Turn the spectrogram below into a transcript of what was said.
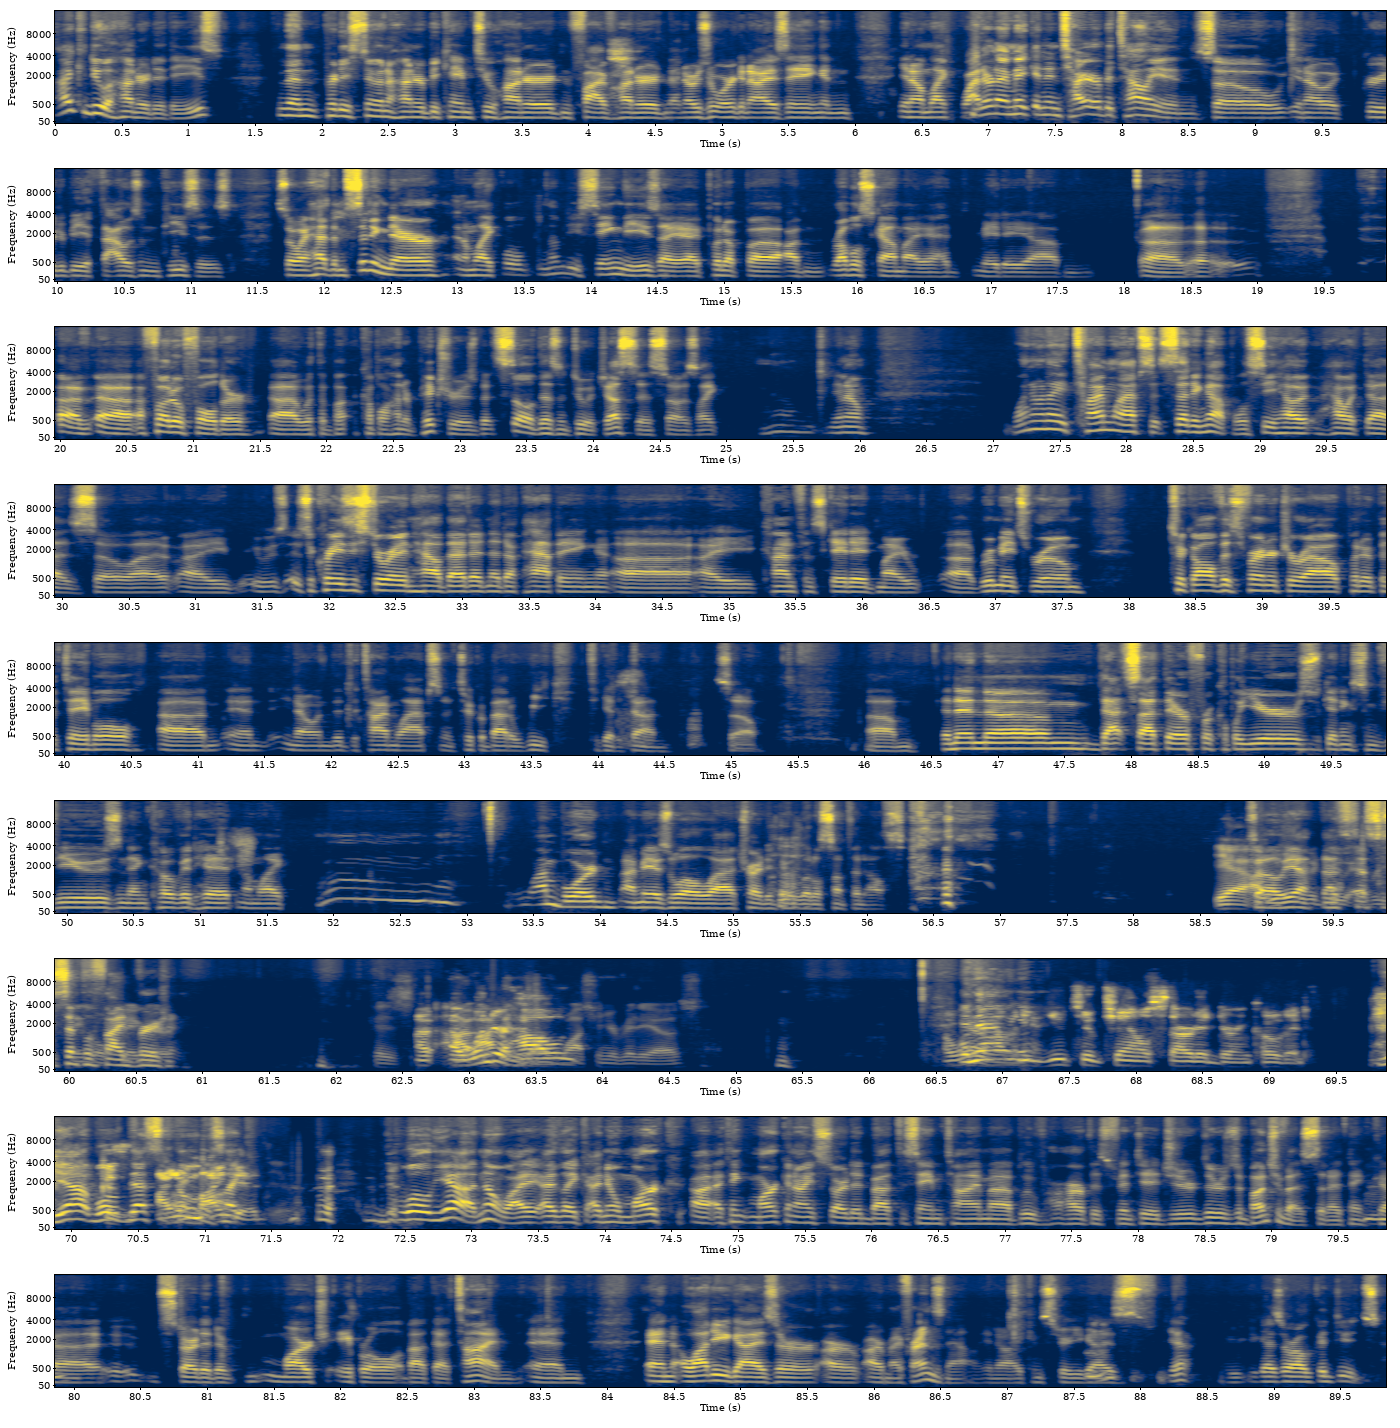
"I could do 100 of these." And then pretty soon 100 became 200 and 500. And then I was organizing and, you know, I'm like, why don't I make an entire battalion? So, you know, it grew to be a thousand pieces. So I had them sitting there and I'm like, well, nobody's seeing these. I, I put up uh, on Rebel Scum, I had made a, um, uh, uh, uh a photo folder uh, with a, a couple hundred pictures, but still it doesn't do it justice. So I was like, well, you know, why don't I time lapse it setting up? We'll see how it, how it does. So uh, I it was it's a crazy story and how that ended up happening. Uh, I confiscated my uh, roommate's room, took all of his furniture out, put it up a table, um, and you know, and did the time lapse, and it took about a week to get it done. So. Um, and then um, that sat there for a couple years, getting some views, and then COVID hit, and I'm like, mm, I'm bored. I may as well uh, try to do a little something else. Yeah. So yeah, that's that's a simplified version. Because I- I wonder I how- watching your videos. I wonder now, how many you YouTube channels started during COVID. Yeah, well, 'Cause that's I know mine like- did. Well, yeah, no, I, I like I know Mark. Uh, I think Mark and I started about the same time. Uh, Blue Harvest Vintage. There, there's a bunch of us that I think Mhm. uh, started a March, April about that time, and and a lot of you guys are are, are my friends now. You know, I consider you Mhm. guys. Yeah, you, you guys are all good dudes.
